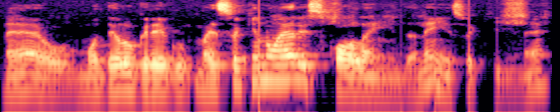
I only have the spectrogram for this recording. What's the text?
né, o modelo grego, mas isso aqui não era escola ainda, nem isso aqui, né?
